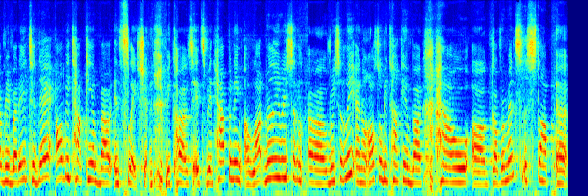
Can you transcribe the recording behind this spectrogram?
everybody. Today I'll be talking about inflation because it's been happening a lot really recent, uh, recently, and I'll also be talking about how uh, governments stop, uh,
